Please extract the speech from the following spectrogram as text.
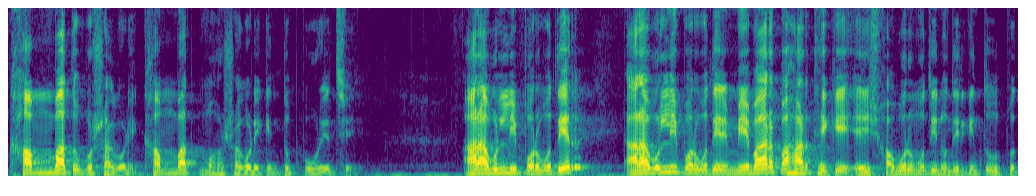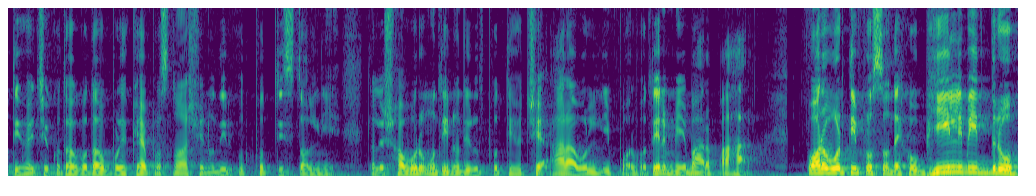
খাম্বাত উপসাগরে, খাম্বাত মহাসাগরে কিন্তু পড়েছে। আরাবল্লী পর্বতের আরাবল্লী পর্বতের মেবার পাহাড় থেকে এই সবরমতী নদীর কিন্তু উৎপত্তি হয়েছে। কোথাও কোথাও পরীক্ষায় প্রশ্ন আসে নদীর উৎপত্তি স্থল নিয়ে। তাহলে সবরমতী নদীর উৎপত্তি হচ্ছে আরাবল্লী পর্বতের মেবার পাহাড়। পরবর্তী প্রশ্ন দেখো, ভিল বিদ্রোহ।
